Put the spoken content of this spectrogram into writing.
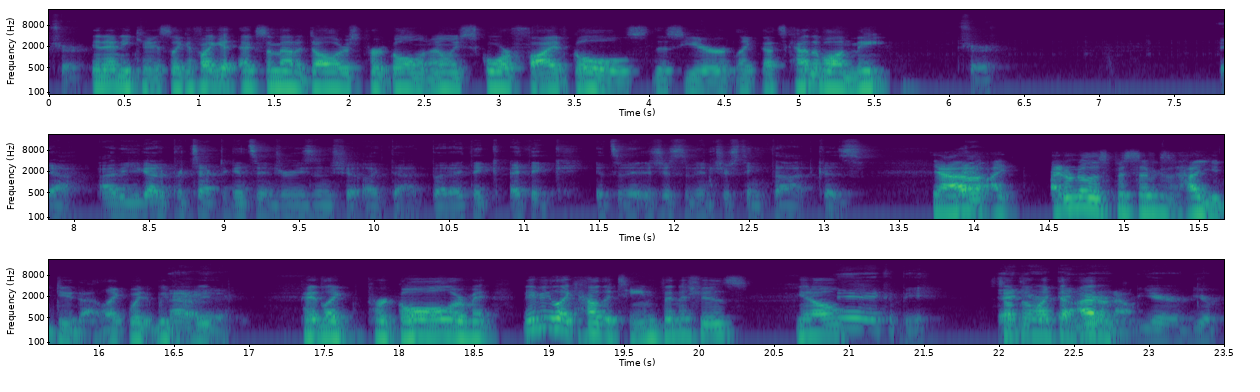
sure, sure. in any case, like if I get X amount of dollars per goal and I only score 5 goals this year, like that's kind of on me. Sure. Yeah, I mean, you got to protect against injuries and shit like that. But I think I think it's an, it's just an interesting thought because Yeah, I don't I, I don't know the specifics of how you do that. Like would we I don't pay, either. paid like per goal or maybe like how the team finishes, you know? Yeah, it could be Something your- like that. and I don't know. your your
